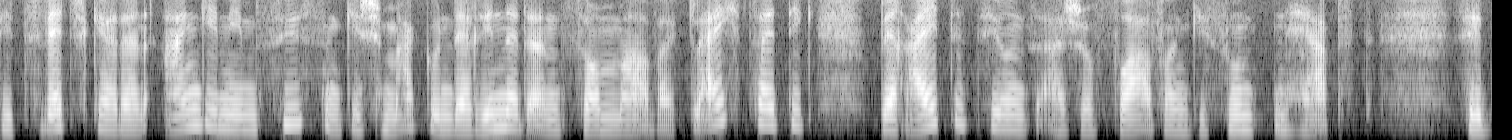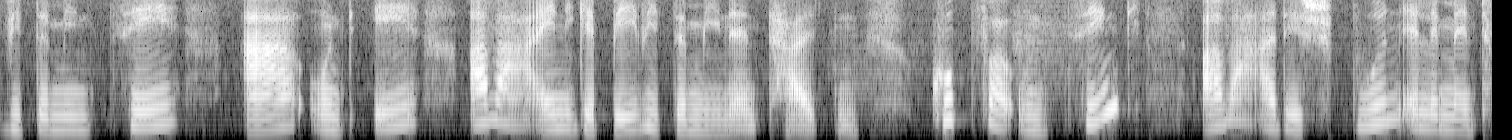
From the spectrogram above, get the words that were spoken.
Die Zwetschge hat einen angenehm süßen Geschmack und erinnert an Sommer, aber gleichzeitig bereitet sie uns auch schon vor auf einen gesunden Herbst. Sie hat Vitamin C, A und E, aber auch einige B-Vitamine enthalten. Kupfer und Zink, aber auch das Spurenelement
